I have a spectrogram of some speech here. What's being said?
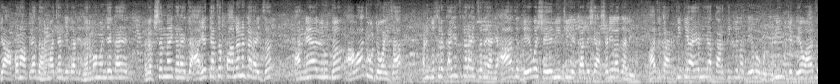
की आपण आपल्या धर्माच्या ठिकाणी धर्म म्हणजे काय? रक्षण नाही करायचं आहे त्याचं पालन करायचं अन्यायाविरुद्ध आवाज उठवायचा आणि दुसरं काहीच करायचं नाही. आणि आज देवशयनी जी एकादशी आषाढीला झाली. आज कार्तिकी आहे आणि या कार्तिकीला देव उठणी म्हणजे देव आज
